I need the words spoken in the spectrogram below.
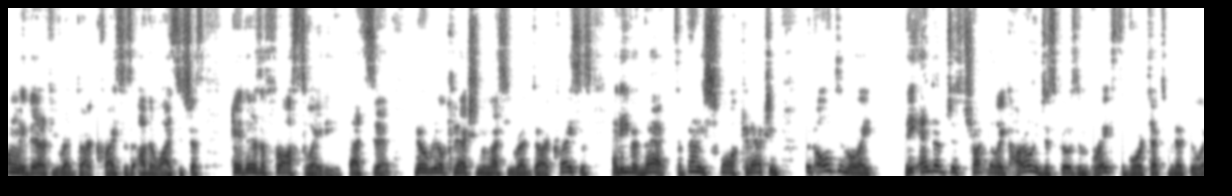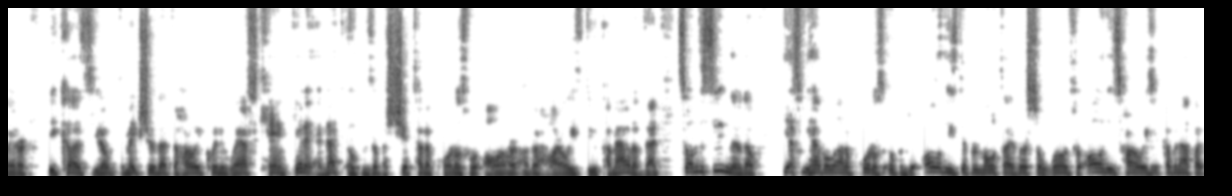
only there if you read Dark Crisis. Otherwise, it's just, hey, there's a Frost lady. That's it. No real connection unless you read Dark Crisis. And even that, it's a very small connection. But ultimately, they end up just trying like Harley just goes and breaks the vortex manipulator because you know to make sure that the Harley Quinn who laughs can't get it, and that opens up a shit ton of portals where all our other Harleys do come out of that. So I'm just sitting there though. Yes, we have a lot of portals open to all of these different multiversal worlds where all of these Harleys are coming out, but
